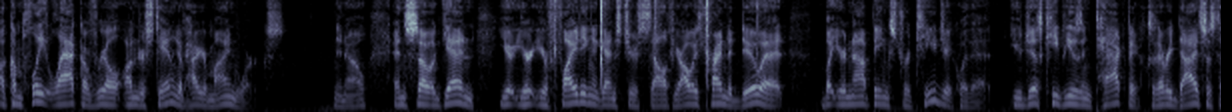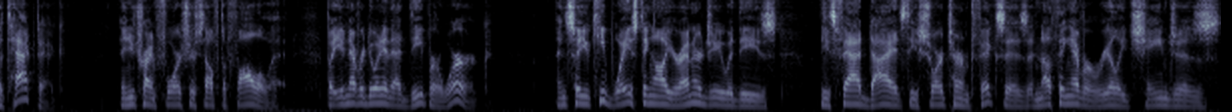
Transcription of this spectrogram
a complete lack of real understanding of how your mind works. You know, and so again, you're you're you're fighting against yourself. You're always trying to do it, but you're not being strategic with it you just keep using tactics because every diet's just a tactic. And you try and force yourself to follow it. But you never do any of that deeper work. And so you keep wasting all your energy with these these fad diets, these short-term fixes, and nothing ever really changes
